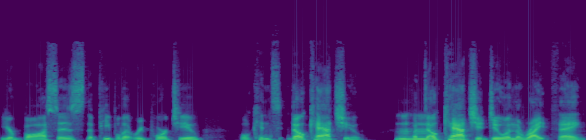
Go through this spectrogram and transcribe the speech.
your bosses, the people that report to you, will con- they'll catch you, mm-hmm. but they'll catch you doing the right thing.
